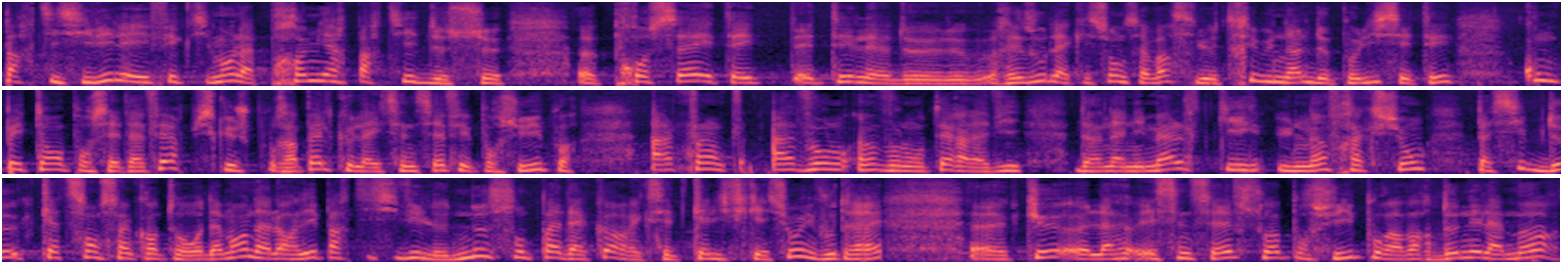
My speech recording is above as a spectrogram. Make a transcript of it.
partie civile. Et effectivement, la première partie de ce procès était, de, résoudre la question de savoir si le tribunal de police était compétent pour cette affaire, puisque je rappelle que la SNCF est poursuivie pour atteinte involontaire à la vie d'un animal, qui est une infraction passible de 450 euros alors les partis civils ne sont pas d'accord avec cette qualification. Ils voudraient euh, que la SNCF soit poursuivie pour avoir donné la mort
